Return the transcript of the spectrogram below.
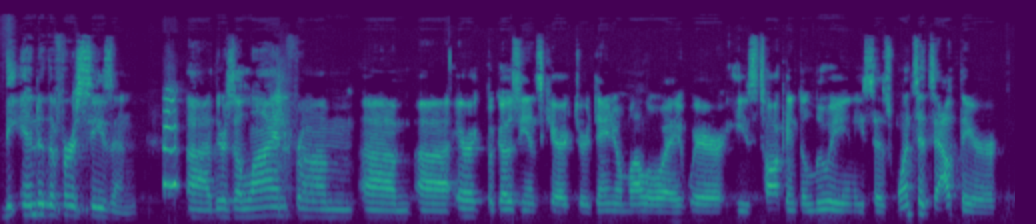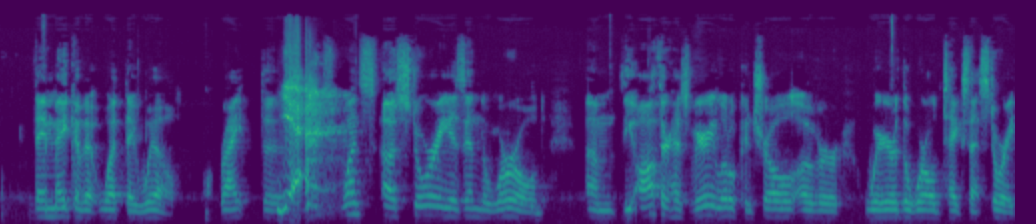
the end of the first season. Uh, there's a line from um, uh, Eric Bogosian's character Daniel Molloy where he's talking to Louis and he says, "Once it's out there, they make of it what they will." Right? The, yeah. Once, once, a story is in the world, um, the author has very little control over where the world takes that story.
